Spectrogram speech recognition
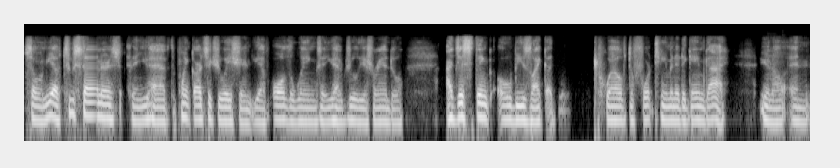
So when you have two centers and then you have the point guard situation, you have all the wings, and you have Julius Randle. I just think Obi's like a 12 to 14 minute a game guy, you know, and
